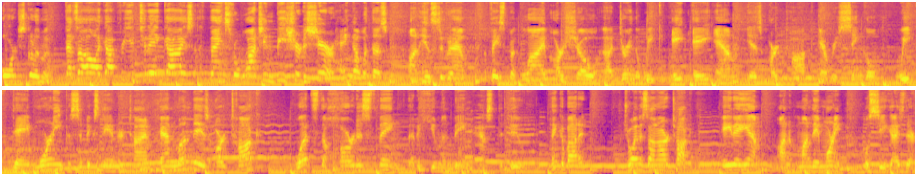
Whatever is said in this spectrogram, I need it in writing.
or just go to the movie. That's all I got for you today, guys. Thanks for watching. Be sure to share. Hang out with us on Instagram, Facebook Live. Our show uh, during the week, 8 a.m. is Art Talk every single weekday morning Pacific Standard Time, and Mondays Art Talk What's the hardest thing that a human being has to do? Think about it. Join us on Art Talk, 8 a.m. on Monday morning. We'll see you guys there.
